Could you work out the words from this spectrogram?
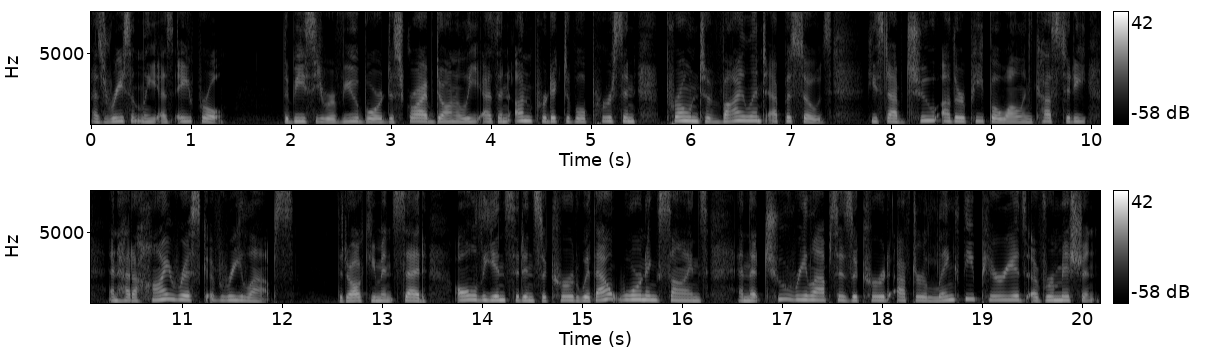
as recently as April. The BC Review Board described Donnelly as an unpredictable person prone to violent episodes. He stabbed two other people while in custody and had a high risk of relapse. The document said all the incidents occurred without warning signs and that two relapses occurred after lengthy periods of remission.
